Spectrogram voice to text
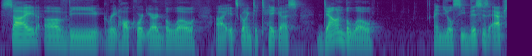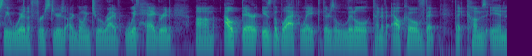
side of the Great Hall courtyard below. Uh, it's going to take us down below, and you'll see this is actually where the first years are going to arrive with Hagrid. Um, out there is the Black Lake. There's a little kind of alcove that that comes in.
